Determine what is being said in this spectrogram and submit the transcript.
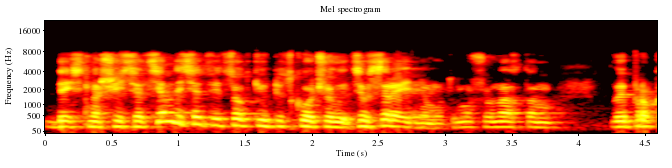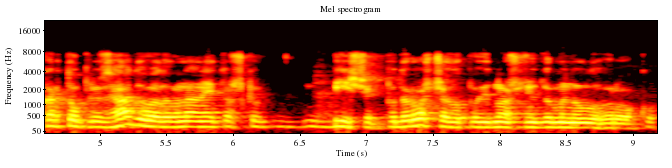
Десь на 60-70% підскочили. Це в середньому, тому що у нас там ви про картоплю згадували, вона не трошки більше подорожчала по відношенню до минулого року.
